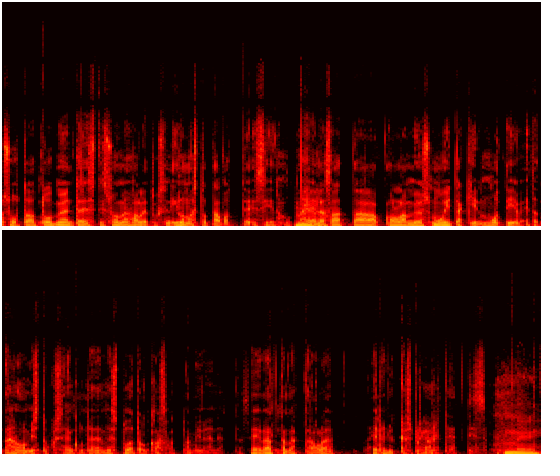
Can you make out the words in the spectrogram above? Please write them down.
suhtautuu myönteisesti Suomen hallituksen ilmastotavoitteisiin, mutta heillä saattaa olla myös muitakin motiiveita tähän omistukseen, kuten esimerkiksi tuoton kasvattaminen. Että se ei välttämättä ole heidän ykkösprioriteettinsa. Niin.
